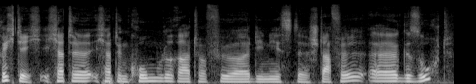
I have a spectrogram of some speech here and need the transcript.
Richtig, ich hatte, ich hatte einen Co-Moderator für die nächste Staffel äh, gesucht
